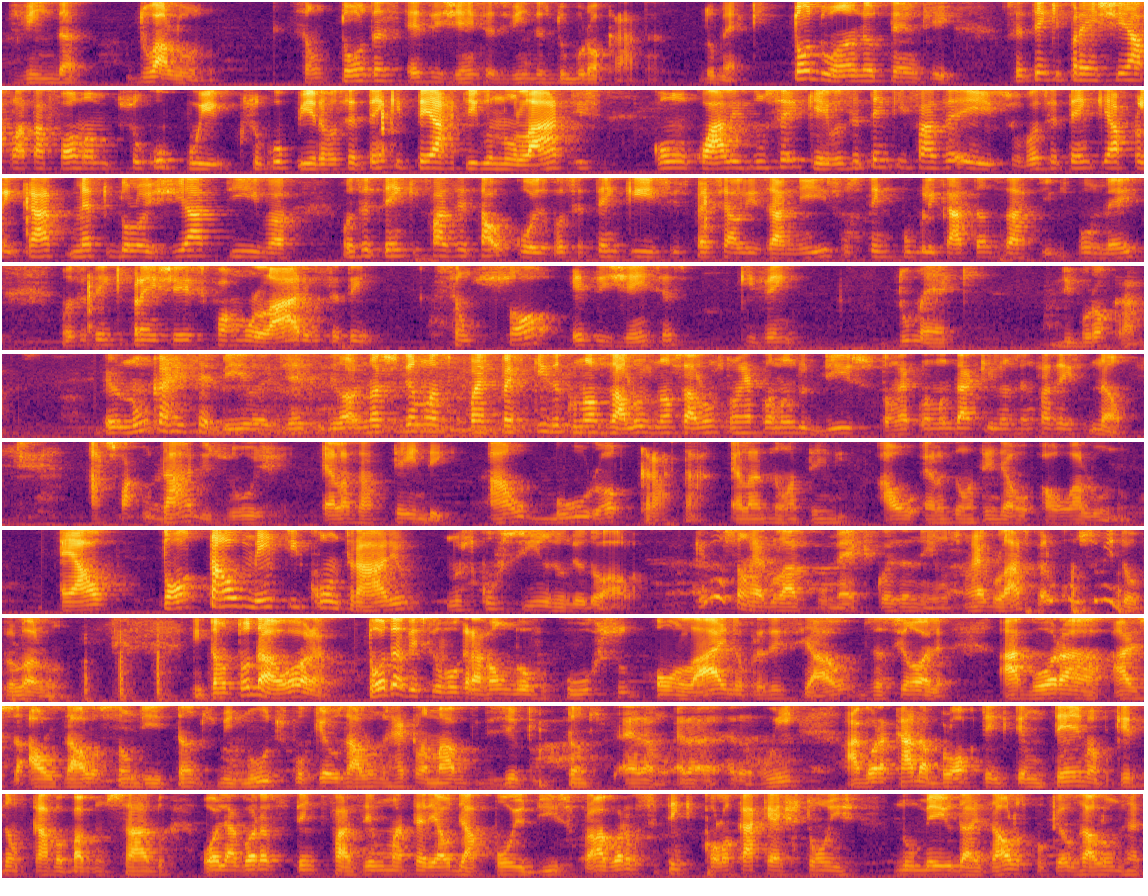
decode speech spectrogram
vinda do aluno. São todas exigências vindas do burocrata, do MEC. Todo ano eu tenho que. Você tem que preencher a plataforma sucupira, você tem que ter artigo no Lattes com o Qualis não sei o que, você tem que fazer isso, você tem que aplicar metodologia ativa, você tem que fazer tal coisa, você tem que se especializar nisso, você tem que publicar tantos artigos por mês, você tem que preencher esse formulário, você tem. São só exigências que vêm do MEC, de burocratas. Eu nunca recebi uma exigência de nós fizemos uma pesquisa com nossos alunos, nossos alunos estão reclamando disso, estão reclamando daquilo, nós temos que fazer isso. Não. As faculdades hoje, elas atendem ao burocrata, ela não atende ao, elas não atendem ao, ao aluno. É ao totalmente contrário nos cursinhos onde eu dou aula. Que não são regulados por MEC, coisa nenhuma, são regulados pelo consumidor, pelo aluno. Então, toda hora, toda vez que eu vou gravar um novo curso, online ou presencial, diz assim: olha, agora as, as aulas são de tantos minutos, porque os alunos reclamavam que diziam que tantos era, era, era ruim. Agora cada bloco tem que ter um tema, porque senão ficava bagunçado. Olha, agora você tem que fazer um material de apoio disso. Agora você tem que colocar questões no meio das aulas, porque os alunos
